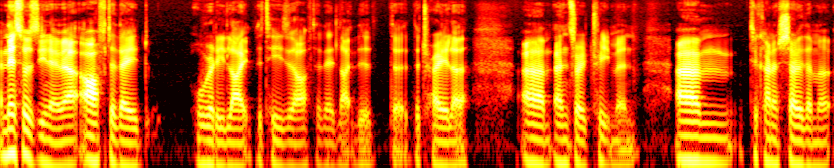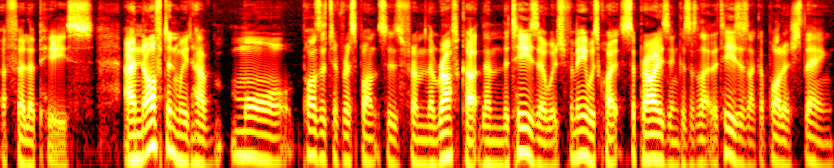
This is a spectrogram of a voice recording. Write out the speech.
And this was you know after they'd already liked the teaser, after they'd liked the the, the trailer, um, and sorry treatment. Um, to kind of show them a, a fuller piece. And often we'd have more positive responses from the rough cut than the teaser, which for me was quite surprising because it's like the teaser's like a polished thing.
